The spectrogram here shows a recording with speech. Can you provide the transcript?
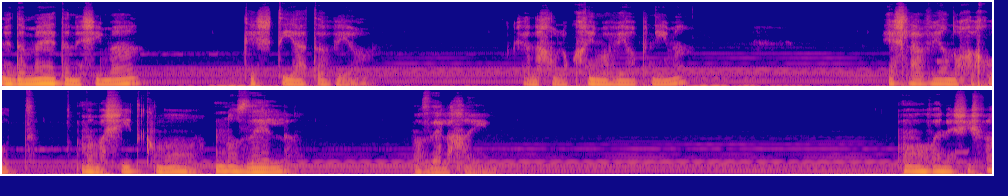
נדמה את הנשימה כשתיית אוויר. כשאנחנו לוקחים אוויר פנימה, יש לאוויר נוכחות ממשית כמו נוזל, נוזל החיים. ובנשיפה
